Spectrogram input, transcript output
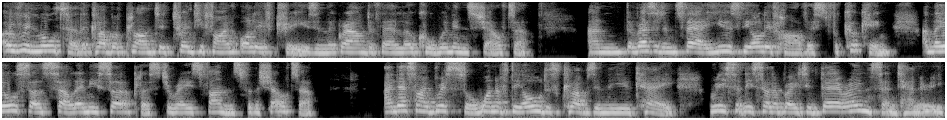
Over in Malta, the club have planted 25 olive trees in the ground of their local women's shelter. And the residents there use the olive harvest for cooking, and they also sell any surplus to raise funds for the shelter. And SI Bristol, one of the oldest clubs in the UK, recently celebrated their own centenary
